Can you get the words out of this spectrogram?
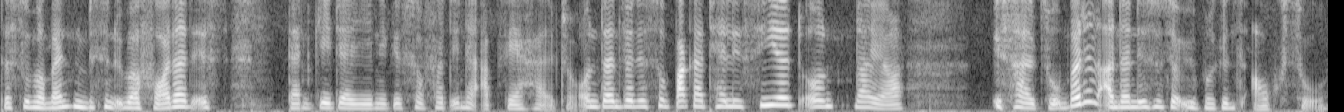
dass du im Moment ein bisschen überfordert ist, dann geht derjenige sofort in eine Abwehrhaltung. Und dann wird es so bagatellisiert und naja, ist halt so. Und bei den anderen ist es ja übrigens auch so.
